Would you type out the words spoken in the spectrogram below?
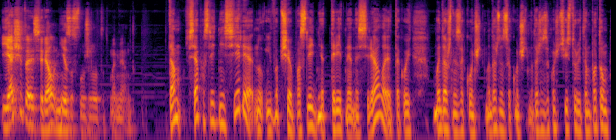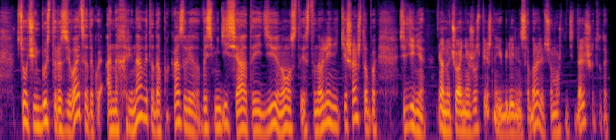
И я считаю, сериал не заслужил этот момент. Там вся последняя серия, ну и вообще последняя треть, наверное, сериала, это такой, мы должны закончить, мы должны закончить, мы должны закончить всю историю. Там потом все очень быстро развивается, такой, а нахрена вы тогда показывали 80-е, 90-е, становление Киша, чтобы в середине, не, ну что, они же успешно юбилейно собрали, все, можно идти дальше, это так.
